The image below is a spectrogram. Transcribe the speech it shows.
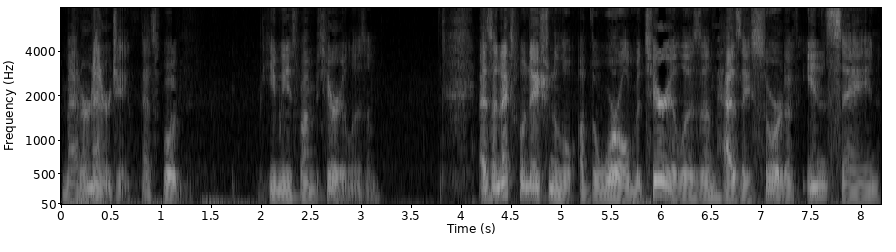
matter and energy. That's what he means by materialism. As an explanation of the, of the world, materialism has a sort of insane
